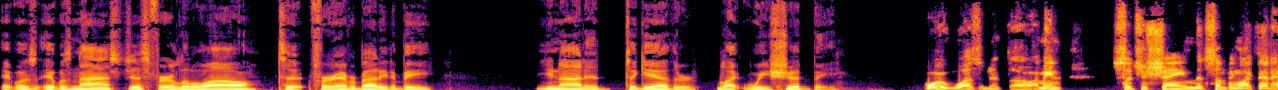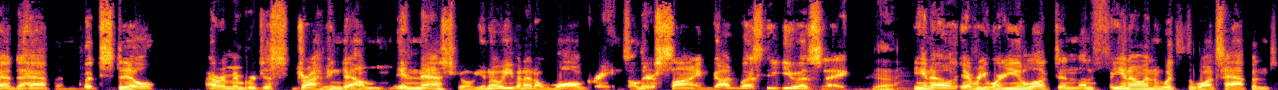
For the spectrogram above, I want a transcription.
it was it was nice just for a little while to for everybody to be united together like we should be. Boy, wasn't it though? I mean, such a shame that something like that had to happen, but still I remember just driving down in Nashville, you know, even at a Walgreens on their sign, God bless the USA. Yeah. You know, everywhere you looked. And, you know, and with what's happened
